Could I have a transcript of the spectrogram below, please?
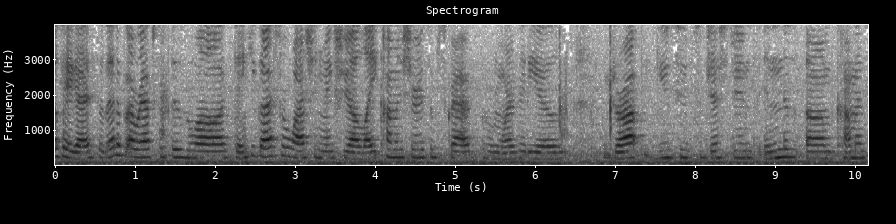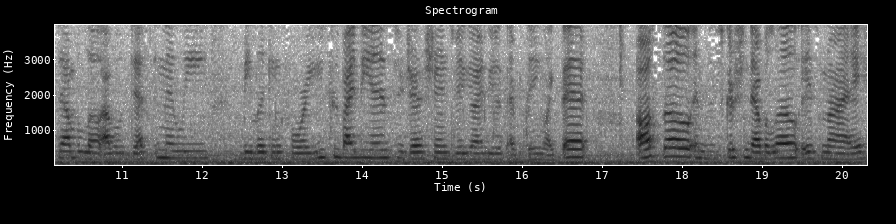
okay guys so that about wraps up this vlog. Thank you guys for watching. Make sure y'all like comment share and subscribe for more videos drop youtube suggestions in the um, comments down below. I will definitely be looking for youtube ideas suggestions video ideas everything like that. Also in the description down below is my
